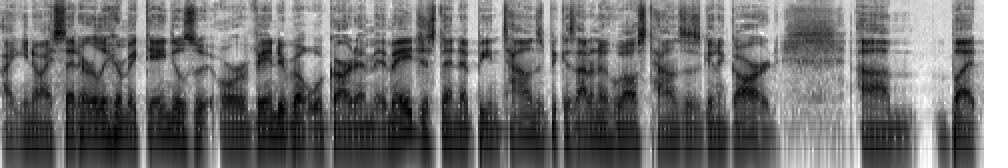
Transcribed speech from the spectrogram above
I, you know, I said earlier McDaniels or Vanderbilt will guard him. It may just end up being Towns because I don't know who else Towns is going to guard. Um, but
